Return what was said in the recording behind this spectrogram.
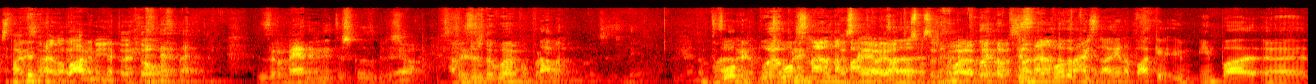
ostali so eno barvni in to je to. Z rumenim ni težko zgrešiti. Ja. Ampak misliš, da bojo popravljeni? Dvomi, da bodo priznali napake. Ja, to smo se že pogovarjali. Ne bodo priznali napake. In, in pa eh,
